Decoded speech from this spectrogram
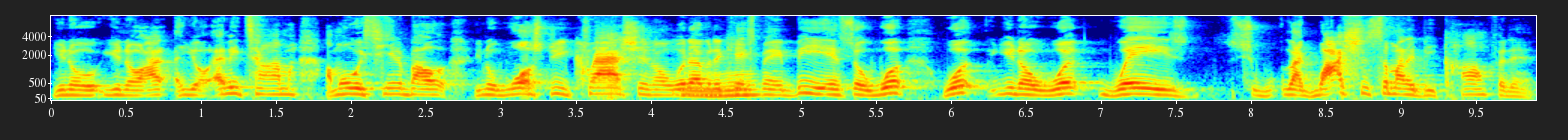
you know, you know, I, yo, every time I'm always hearing about, you know, Wall Street crashing or whatever the case may be. And so, what, what, you know, what ways, like, why should somebody be confident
